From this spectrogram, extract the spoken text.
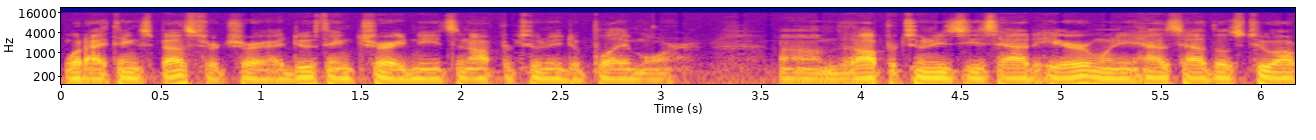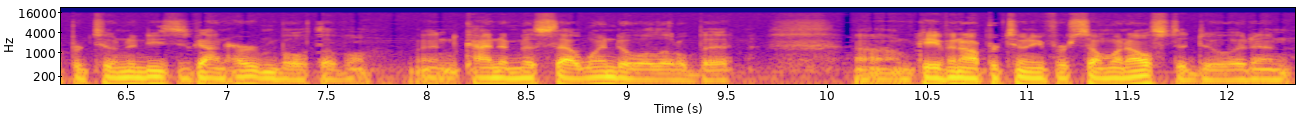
what I think's best for Trey. I do think Trey needs an opportunity to play more. Um, the opportunities he's had here, when he has had those two opportunities, he's gotten hurt in both of them and kind of missed that window a little bit. Um, gave an opportunity for someone else to do it, and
